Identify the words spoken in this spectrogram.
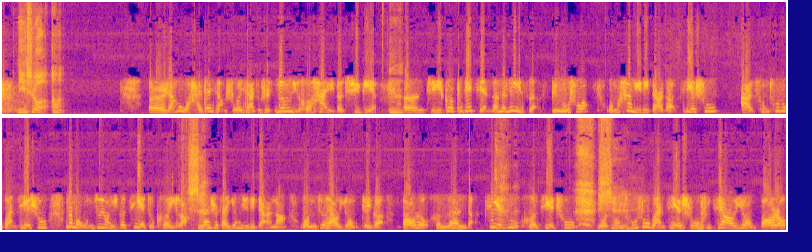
您说嗯，呃，然后我还在想说一下，就是英语和汉语的区别。嗯嗯，举一个特别简单的例子，比如说我们汉语里边的借书啊，从图书馆借书，那么我们就用一个借就可以了。是，但是在英语里边呢，我们就要用这个 borrow 和 lend。借入和借出，我从图书馆借书就要用 borrow，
